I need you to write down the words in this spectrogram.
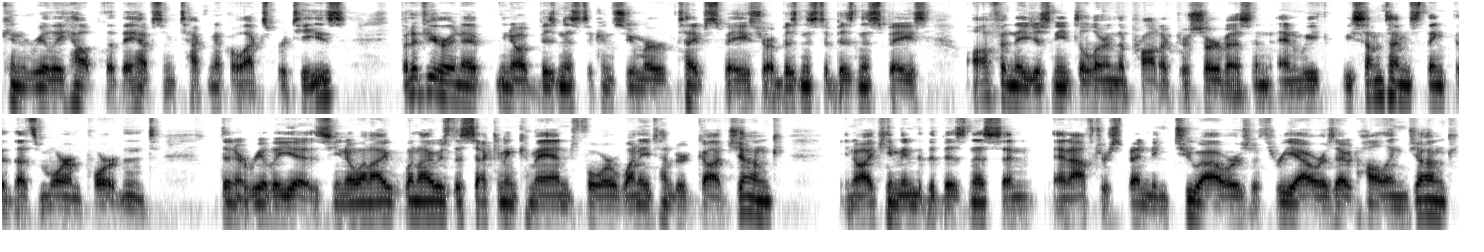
can really help that they have some technical expertise. But if you're in a you know a business to consumer type space or a business to business space, often they just need to learn the product or service, and and we we sometimes think that that's more important than it really is. You know, when I when I was the second in command for one eight hundred got junk, you know, I came into the business and and after spending two hours or three hours out hauling junk.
